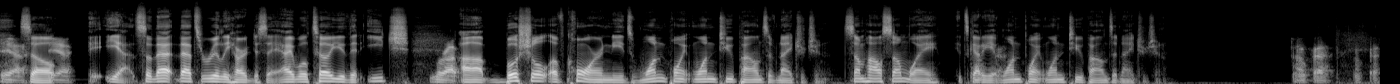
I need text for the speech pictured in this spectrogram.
Yeah. So yeah. yeah. So that that's really hard to say. I will tell you that each right. uh, bushel of corn needs 1.12 pounds of nitrogen. Somehow, some way, it's got to okay. get 1.12 pounds of nitrogen. Okay. Okay.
